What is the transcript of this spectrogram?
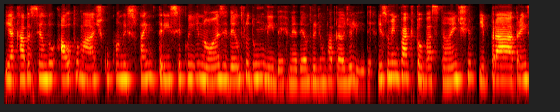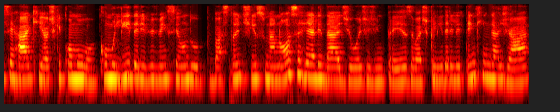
e acaba sendo automático quando isso está intrínseco em nós e dentro de um líder, né? Dentro de um papel de líder. Isso me impactou bastante. E para encerrar aqui, acho que como, como líder e vivenciando bastante isso na nossa realidade hoje de empresa, eu acho que o líder ele tem que engajar,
